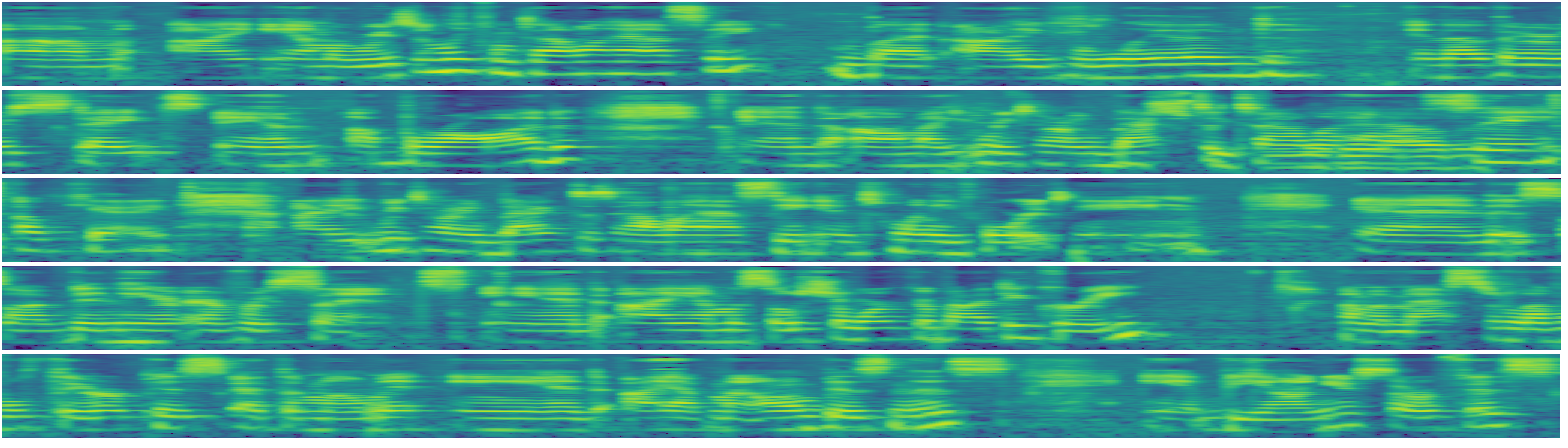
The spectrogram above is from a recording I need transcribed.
um, I am originally from Tallahassee, but I've lived in other states and abroad. And um, I returned back to Speak a louder. Tallahassee. Okay. I returned back to Tallahassee in 2014. And so I've been here ever since. And I am a social worker by degree. I'm a master level therapist at the moment, and I have my own business, and Beyond Your Surface,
